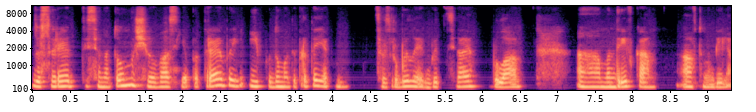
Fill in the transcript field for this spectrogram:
зосередитися на тому, що у вас є потреби, і подумати про те, як це зробили, якби це була мандрівка автомобіля.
